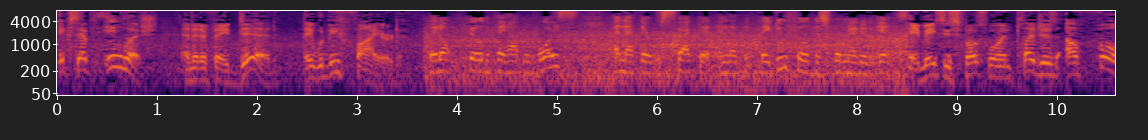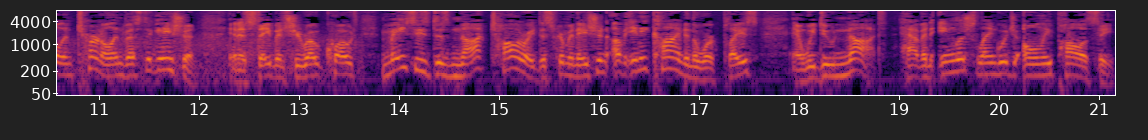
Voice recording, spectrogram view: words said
except English, and that if they did, they would be fired. They don't feel that they have a voice and that they're respected and that they do feel discriminated against. A Macy's spokeswoman pledges a full internal investigation. In a statement, she wrote, quote, Macy's does not tolerate discrimination of any kind in the workplace, and we do not have an English language only policy.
